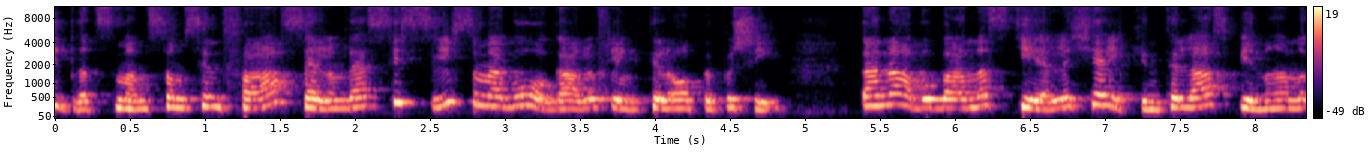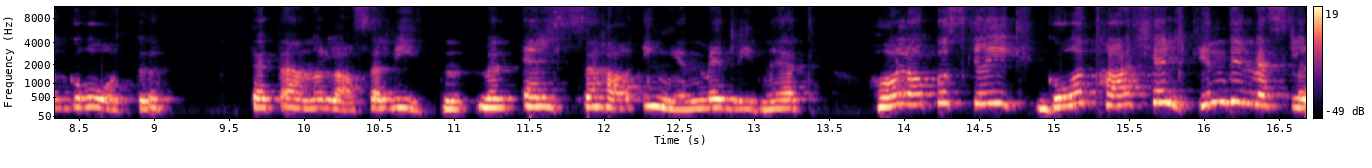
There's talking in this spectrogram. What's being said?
idrettsmann som sin far, selv om det er Sissel som er vågal og flink til å hoppe på ski. Da nabobarna stjeler kjelken til Lars, begynner han å gråte. Dette er når Lars er liten, men Else har ingen medlidenhet. Hold opp og skrik! Gå og ta kjelken, din vesle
